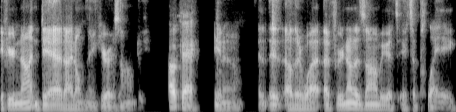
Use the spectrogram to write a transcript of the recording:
if you're not dead, I don't think you're a zombie. okay. you know it- otherwise if you're not a zombie it's it's a plague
